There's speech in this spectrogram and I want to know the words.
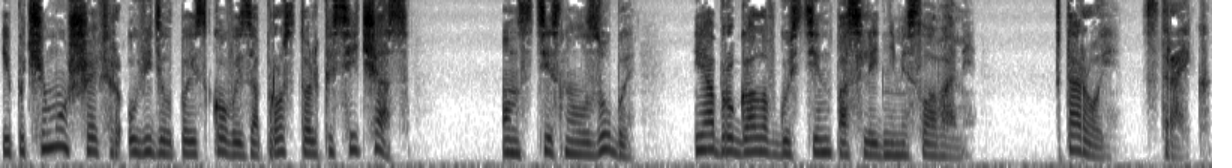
И почему Шефер увидел поисковый запрос только сейчас? Он стиснул зубы и обругал Августин последними словами. Второй — страйк.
